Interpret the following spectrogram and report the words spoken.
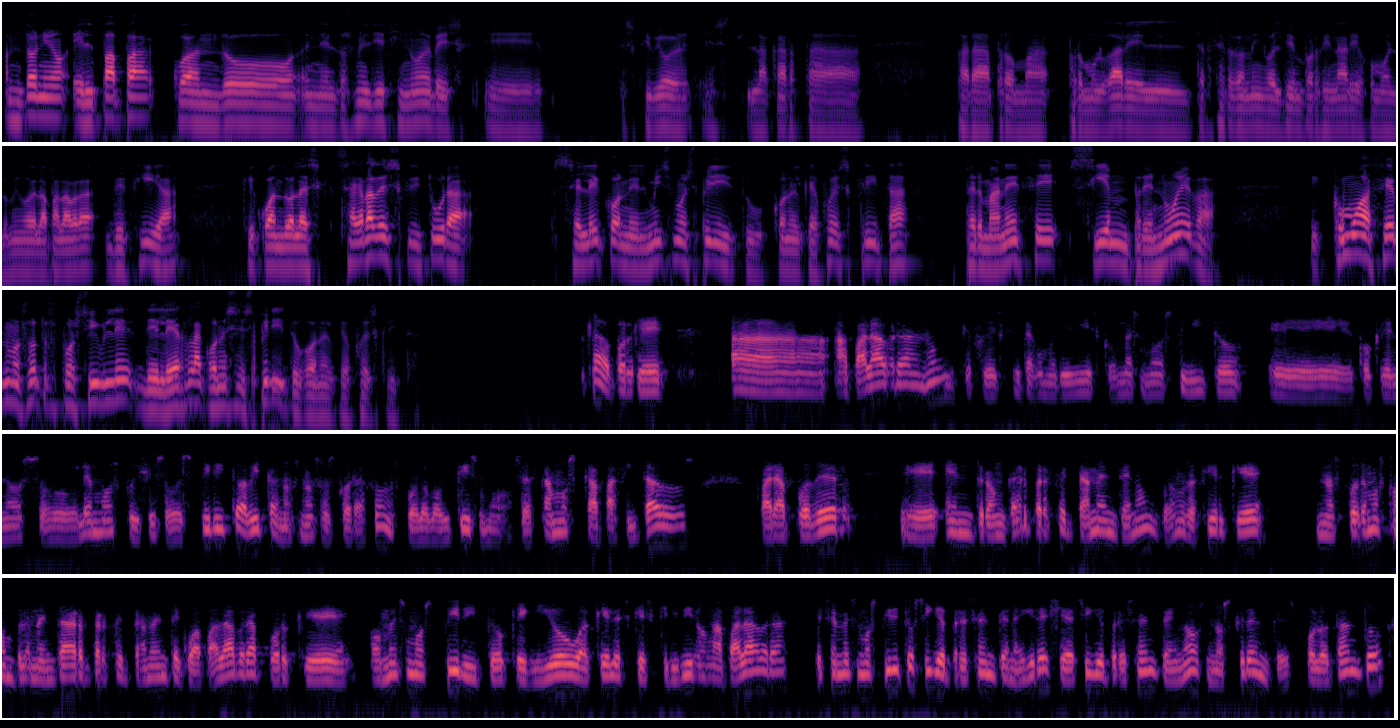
Antonio, el Papa cuando en el 2019 eh, escribió la carta para promulgar el tercer domingo del tiempo ordinario como el domingo de la palabra, decía que cuando la Sagrada Escritura se lee con el mismo espíritu con el que fue escrita, permanece siempre nueva. ¿Cómo hacer nosotros posible de leerla con ese espíritu con el que fue escrita? Claro, porque a, a palabra, non? Que foi escrita, como te dís, co mesmo espírito eh, co que nos o lemos, pois iso, o espírito habita nos nosos corazóns polo bautismo. O sea, estamos capacitados para poder eh, entroncar perfectamente, non? Podemos decir que nos podemos complementar perfectamente coa palabra porque o mesmo espírito que guiou aqueles que escribiron a palabra, ese mesmo espírito sigue presente na igrexa, sigue presente en nós, nos crentes. Polo tanto,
